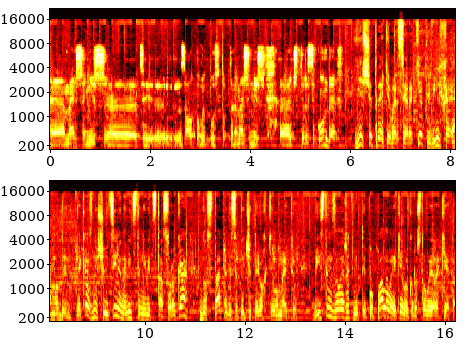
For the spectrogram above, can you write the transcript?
е, менше ніж е, цей е, залповий пуск, тобто не менше ніж е, 4 секунди. Є ще третя версія ракети Вільха М1, яка знищує цілі на відстані від 140 до 154 кілометрів. Відстань залежить від типу палива, яке використовує ракета.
